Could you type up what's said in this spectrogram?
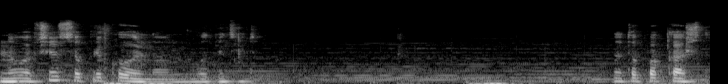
Ну вообще все прикольно выглядит. Это пока что.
